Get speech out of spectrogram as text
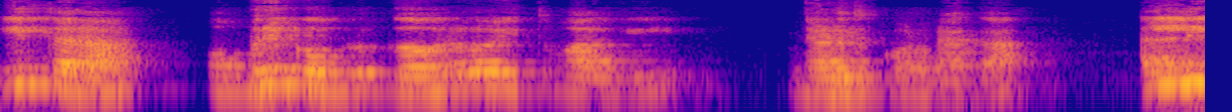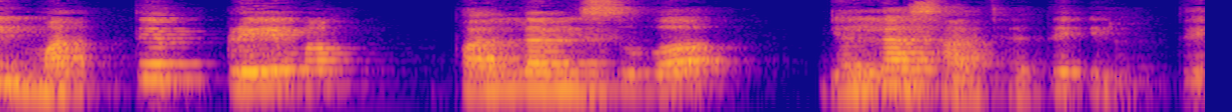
ಈ ತರ ಒಬ್ರಿಗೊಬ್ರು ಗೌರವಯುತವಾಗಿ ನಡೆದುಕೊಂಡಾಗ ಅಲ್ಲಿ ಮತ್ತೆ ಪ್ರೇಮ ಪಲ್ಲವಿಸುವ ಎಲ್ಲ ಸಾಧ್ಯತೆ ಇರುತ್ತೆ.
